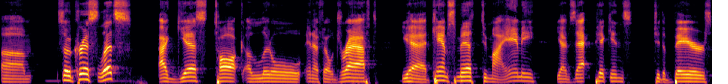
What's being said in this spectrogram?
Um, so, Chris, let's, I guess, talk a little NFL draft. You had Cam Smith to Miami. You have Zacch Pickens to the Bears.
